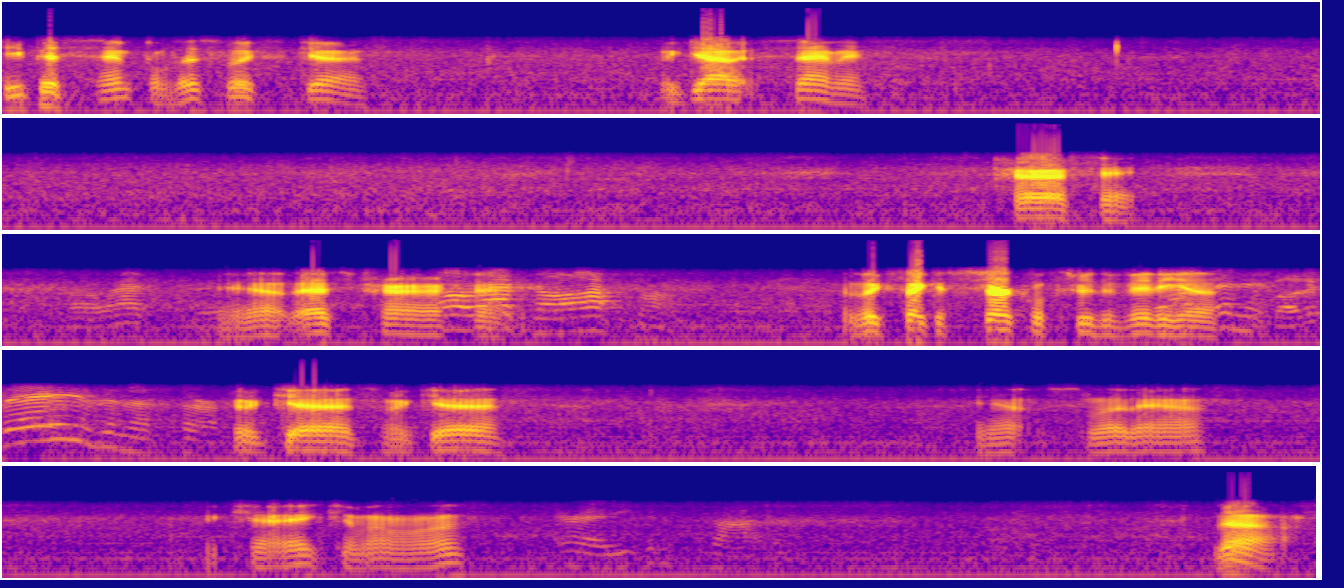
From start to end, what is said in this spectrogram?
Keep it simple. This looks good. We got it centered. Perfect. Oh, that's. Yeah, that's Oh, perfect. that's awesome. It looks like a circle through the video. It. We're good. We're good. Yeah, slow down. Okay, come on. No.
